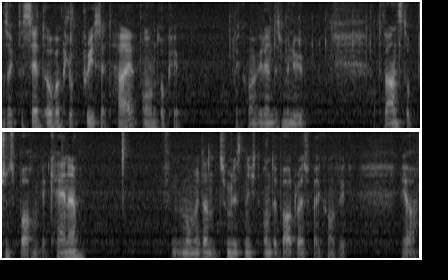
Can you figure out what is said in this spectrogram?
Dann sagt er Set Overclock Preset High und okay. Da kommen wir wieder in das Menü. Advanced Options brauchen wir keine. Momentan zumindest nicht. Und About Raspberry Config. Ja.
